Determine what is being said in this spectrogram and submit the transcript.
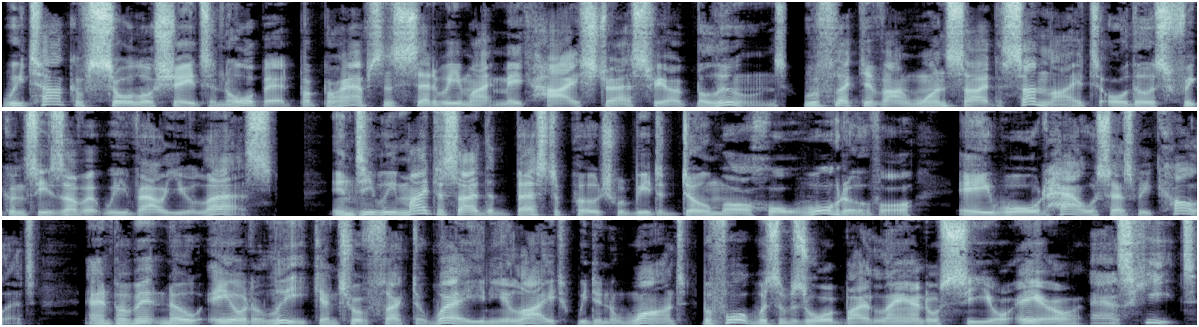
We talk of solar shades in orbit, but perhaps instead we might make high stratospheric balloons, reflective on one side of sunlight or those frequencies of it we value less. Indeed, we might decide the best approach would be to dome our whole world over, a world house as we call it, and permit no air to leak and to reflect away any light we didn't want before it was absorbed by land or sea or air as heat.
